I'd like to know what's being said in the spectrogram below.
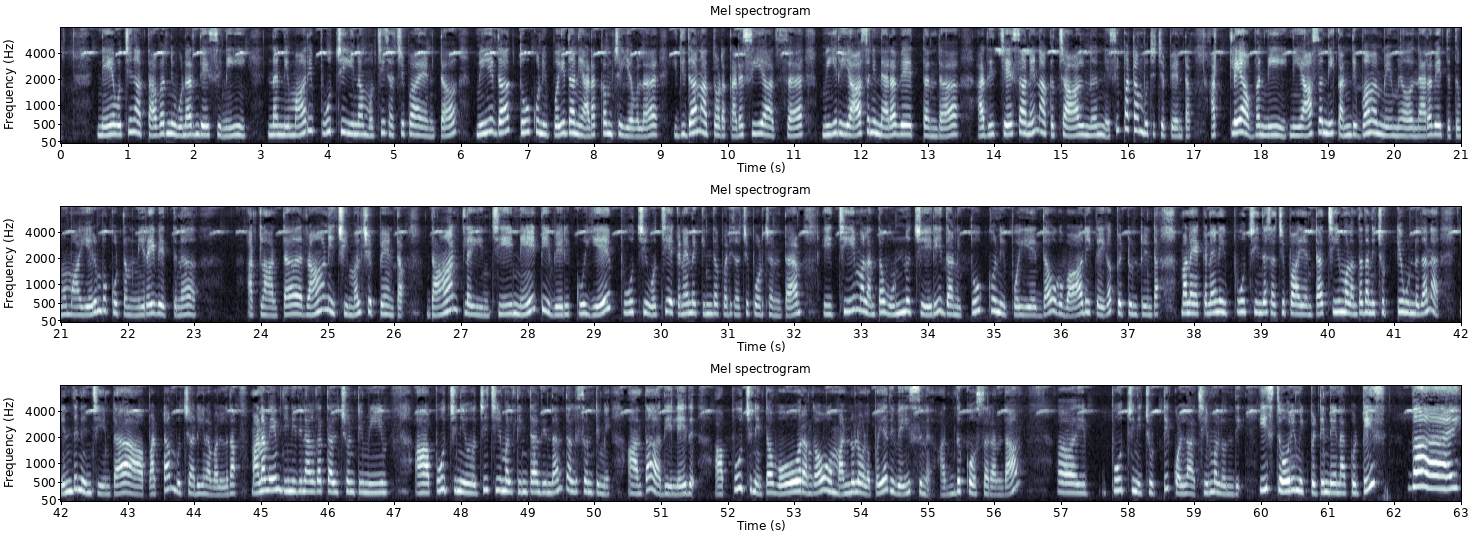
నే వచ్చి నా తవర్ని ఉణర్ందేసిని నన్ని మారి పూచి ఈనం వచ్చి చచ్చిపాయంట. మీదా తూకుని పోయి దాన్ని అడక్కం చెయ్యవల. ఇదిదా నాతోడ కడసి ఆశ. మీరు ఆశని నెరవేర్తండా. అది చేసానే నాకు చాలును అనేసి పట్టంబుచ్చి చెప్పేంట అట్లే అవ్వని నీ ఆశని కండిగా మేము నెరవేర్తుము మా ఎరుంబు కూటం నిరైవేత్తున. అట్లా అంట రాణి చీమలు చెప్పేయంట. దాంట్లో ఇంచి నేటి వెరుకు ఏ పూచి వచ్చి ఎక్కడైనా కింద పడి చచ్చిపోవచ్చంట. ఈ చీమలంతా ఒన్ను చేరి దాన్ని తూక్కుని పోయేద్దా ఒక వాడికైగా పెట్టుంట్రింట మన ఎక్కడైనా ఈ పూచిందా చచ్చిపోయంట చీమలంతా దాన్ని చుట్టి ఉండదన? ఎందు నుంచి ఇంట? ఆ పట్టాం బుచ్చి అడిగిన వల్లదా? మనమేం దీని దినాలుగా తలుచుంటిమి? ఆ పూచిని వచ్చి చీమలు తింటా తిందా అని తలుసుంటిమి? అంతా అది లేదు. ఆ పూచిని ఇంత ఓరంగా ఓ మన్నులో పోయి అది వేసిన అందుకోసరందా ఈ పూచిని చుట్టి కొల్ల చీమలు ఉంది ఈ స్టోరీ మీకు పెట్టిండే నా కుటీస్? బాయ్!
